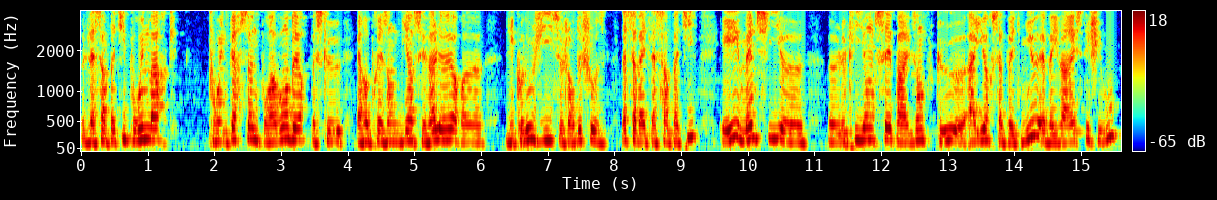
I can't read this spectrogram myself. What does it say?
de la sympathie pour une marque, pour une personne, pour un vendeur, parce que elle représente bien ses valeurs, euh, l'écologie, ce genre de choses. Là, ça va être la sympathie. Et même si le client sait, par exemple, que ailleurs ça peut être mieux, eh ben, il va rester chez vous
